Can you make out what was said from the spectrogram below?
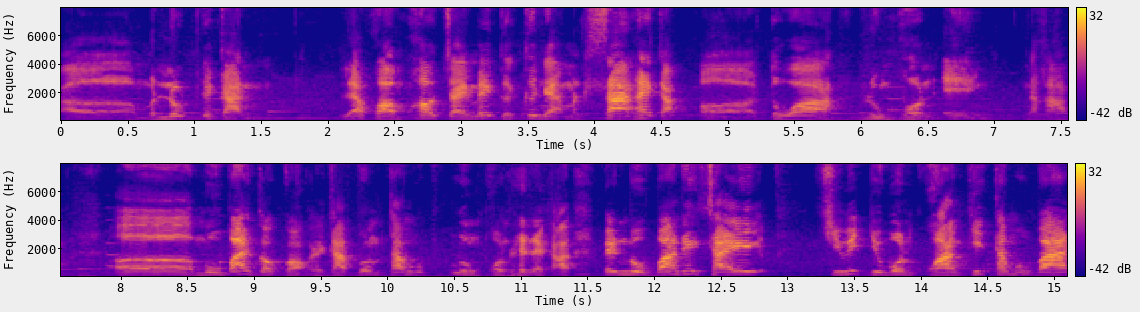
เอ่อมนุษย์ด้วยกัน แล้วความเข้าใจไม่เกิดขึ้นเนี่ยมันสร้างให้กับเอ่อตัวลุงพลเองนะครับ หมู่บ้านเกอกๆนะครับรวมทั้งลุงพลด้วยนะครับ เป็นหมู่บ้านที่ใช้ชีวิตอยู่บนความคิดทั้งหมู่บ้าน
